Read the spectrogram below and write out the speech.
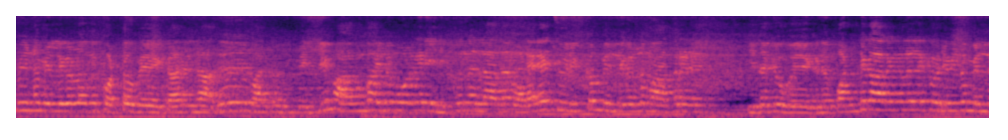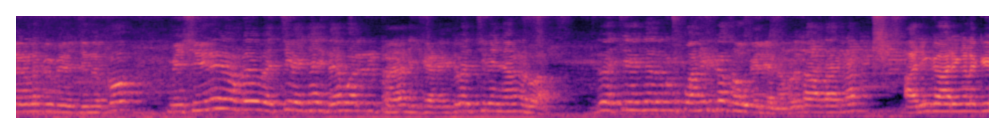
പിന്നെ മില്ലുകളിലൊന്നും കൊട്ട ഉപയോഗിക്കാറില്ല. അത് മെഷീൻ വാങ്ങുമ്പോൾ അതിന്റെ മുകളിൽ ഇങ്ങനെ ഇരിക്കുന്നല്ലാതെ വളരെ ചുരുക്കം മില്ലുകളിൽ മാത്രമേ ഇതൊക്കെ ഉപയോഗിക്കുന്നത്. പണ്ട് കാലങ്ങളിലൊക്കെ ഒരുവിധം മില്ലുകളൊക്കെ ഉപയോഗിച്ചിരുന്നു. ഇപ്പോൾ മെഷീന് നമ്മൾ വെച്ച് കഴിഞ്ഞാൽ ഇതേപോലെ ഒരു ട്രേ അടിക്കുകയാണ് ഇത് വെച്ച് കഴിഞ്ഞാൽ ഇടുക. ഇത് വെച്ച് കഴിഞ്ഞാൽ നമുക്ക് പണിയെടുക്കാൻ സൗകര്യമാണ്. നമ്മൾ സാധാരണ അരിയും കാര്യങ്ങളൊക്കെ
